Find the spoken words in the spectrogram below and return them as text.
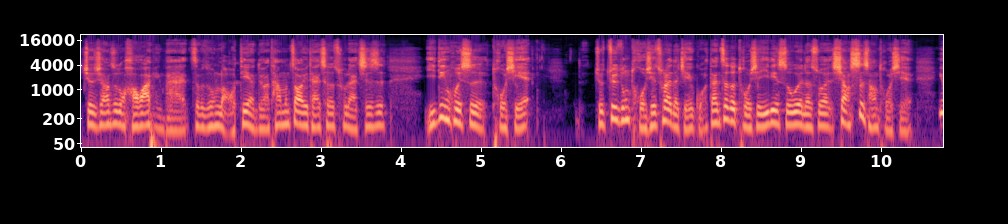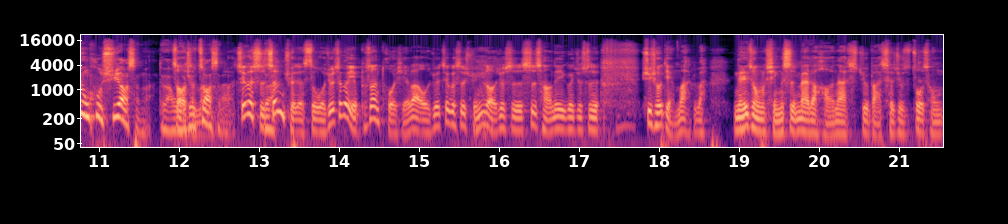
就是像这种豪华品牌，这种老店，对吧？他们造一台车出来，其实一定会是妥协，就最终妥协出来的结果。但这个妥协一定是为了说向市场妥协，用户需要什么，对吧？我就造什么啊。这个是正确的思路，我觉得这个也不算妥协吧，我觉得这个是寻找就是市场的一个就是需求点嘛，对吧？哪种形式卖得好，那就把车就是做成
